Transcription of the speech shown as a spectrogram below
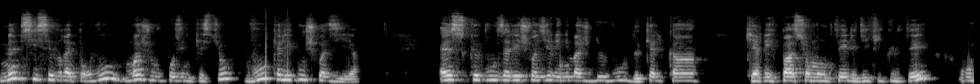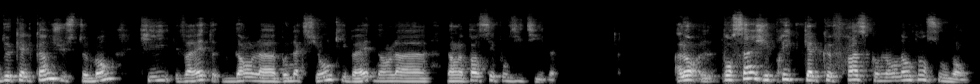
même si c'est vrai pour vous, moi je vais vous poser une question. Vous, qu'allez-vous choisir? Est-ce que vous allez choisir une image de vous, de quelqu'un qui n'arrive pas à surmonter les difficultés, ou de quelqu'un justement qui va être dans la bonne action, qui va être dans la, dans la pensée positive. Alors, pour ça, j'ai pris quelques phrases qu'on entend souvent.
